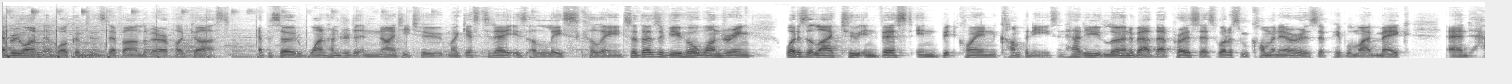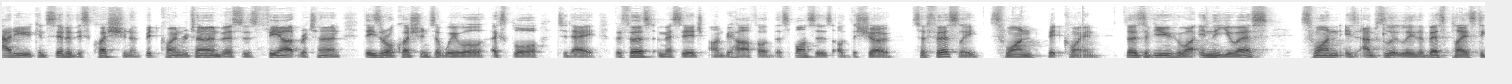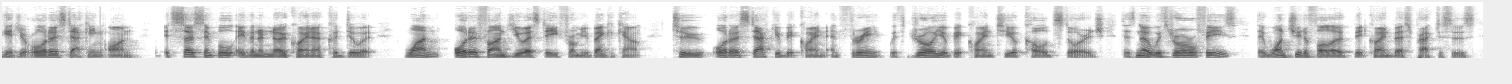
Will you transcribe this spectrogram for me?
Hi, everyone, and welcome to the Stephan Livera podcast, episode 192. My guest today is Alyse Killeen. So, those of you who are wondering, what is it like to invest in Bitcoin companies and how do you learn about that process? What are some common errors that people might make? And how do you consider this question of Bitcoin return versus fiat return? These are all questions that we will explore today. But first, a message on behalf of the sponsors of the show. So, firstly, Swan Bitcoin. Those of you who are in the US, Swan is absolutely the best place to get your auto stacking on. It's so simple, even a no coiner could do it. One, auto fund USD from your bank account. Two, auto stack your Bitcoin. And three, withdraw your Bitcoin to your cold storage. There's no withdrawal fees. They want you to follow Bitcoin best practices.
